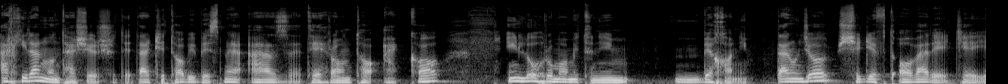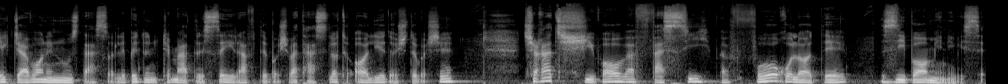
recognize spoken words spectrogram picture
اخیرا منتشر شده در کتابی به اسم از تهران تا عکا. این لوح رو ما می‌تونیم بخوانیم. در اونجا شگفت آوره که یک جوان 19 ساله بدونی که مدرسه ای رفته باشه و تحصیلات عالیه داشته باشه چقدر شیوا و فسیح و فوق العاده زیبا می نویسه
